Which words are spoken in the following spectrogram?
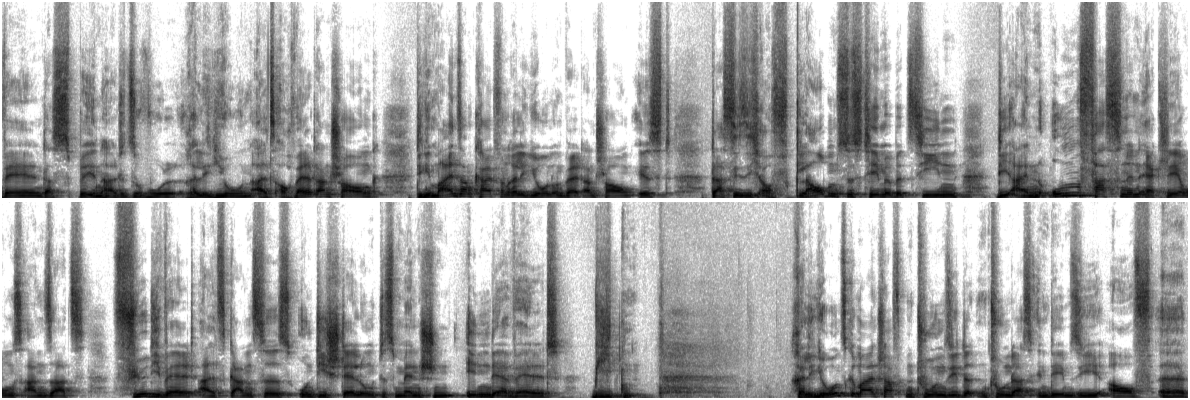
wählen. Das beinhaltet sowohl Religion als auch Weltanschauung. Die Gemeinsamkeit von Religion und Weltanschauung ist, dass sie sich auf Glaubenssysteme beziehen, die einen umfassenden Erklärungsansatz für die Welt als Ganzes und die Stellung des Menschen in der Welt bieten. Religionsgemeinschaften tun, sie, tun das, indem sie auf äh,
